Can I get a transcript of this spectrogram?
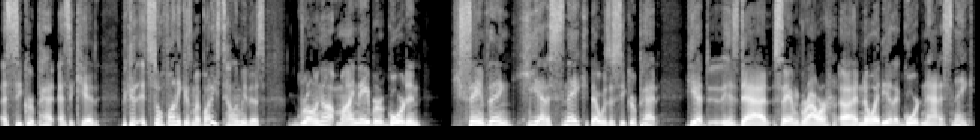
a secret pet as a kid? Because it's so funny. Because my buddy's telling me this. Growing up, my neighbor Gordon, same thing. He had a snake that was a secret pet. He had his dad, Sam Grower uh, had no idea that Gordon had a snake,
